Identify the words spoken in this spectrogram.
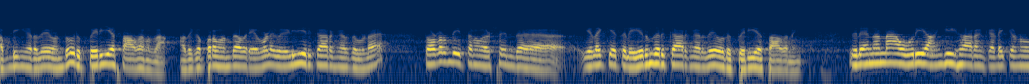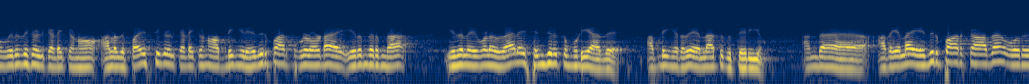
அப்படிங்கிறதே வந்து ஒரு பெரிய சாதனை தான். அதுக்கப்புறம் வந்து அவர் எவ்வளவு எழுதியிருக்காருங்கிறத விட தொடர்ந்து இத்தனை வருஷம் இந்த இலக்கியத்தில் இருந்திருக்காருங்கிறதே ஒரு பெரிய சாதனை. இதில் என்னென்னா உரிய அங்கீகாரம் கிடைக்கணும் விருதுகள் கிடைக்கணும் அல்லது பரிசுகள் கிடைக்கணும் அப்படிங்கிற எதிர்பார்ப்புகளோடு இருந்திருந்தால் இதில் இவ்வளோ வேலை செஞ்சுருக்க முடியாது அப்படிங்கிறது எல்லாத்துக்கும் தெரியும். அந்த அதையெல்லாம் எதிர்பார்க்காத ஒரு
